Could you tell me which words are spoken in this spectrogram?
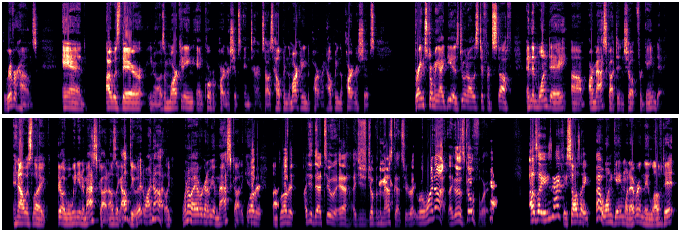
the riverhounds and I was there, you know, I was a marketing and corporate partnerships intern. So I was helping the marketing department, helping the partnerships, brainstorming ideas, doing all this different stuff. And then one day, um, our mascot didn't show up for game day. And I was like, they're like, well, we need a mascot. And I was like, I'll do it. Why not? Like, when am I ever going to be a mascot again? Love it. Uh, Love it. I did that too. Yeah. I just jump in the mascot suit, right? Well, why not? Like, let's go for it. Yeah. I was like, exactly. So I was like, oh, one game, whatever. And they loved it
